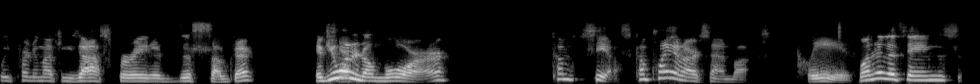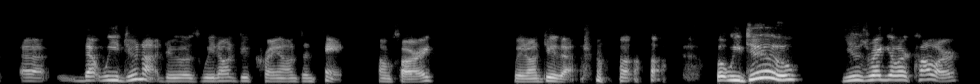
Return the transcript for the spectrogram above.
we pretty much exasperated this subject. If you Yeah. want to know more, come see us. Come play in our sandbox. Please. One of the things uh, that we do not do is we don't do crayons and paint. I'm sorry. We don't do that. but we do use regular color.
